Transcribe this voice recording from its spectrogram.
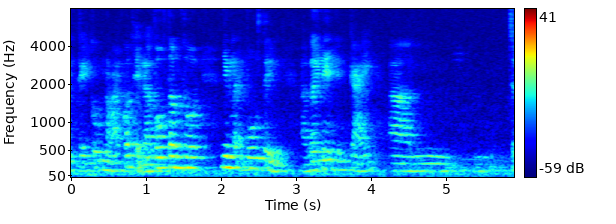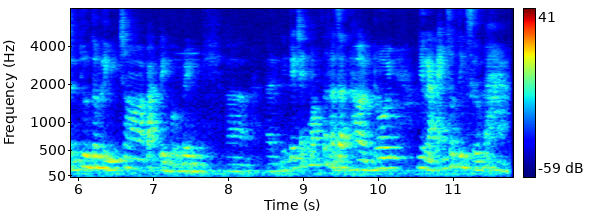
những cái câu nói có thể là vô tâm thôi nhưng lại vô tình à, gây nên những cái à, chấn thương tâm lý cho bạn tình của mình. À, à những cái trách móc rất là giận hờn thôi như là anh xuất tinh sớm à,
